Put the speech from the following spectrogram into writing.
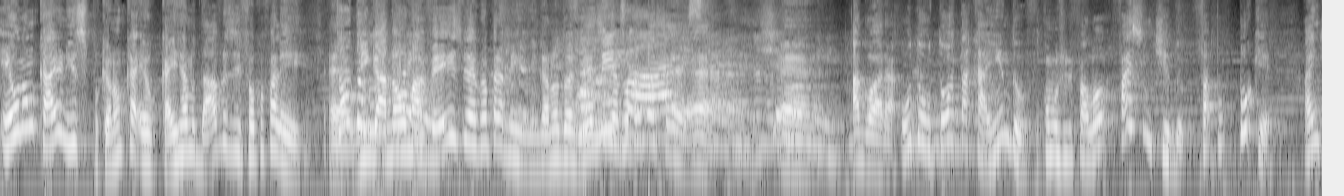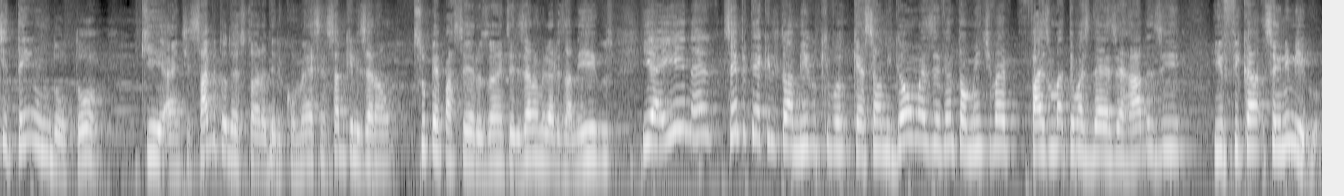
eu não caio nisso, porque eu não ca- eu caí já no Davros e foi o que eu falei. É, me enganou uma vez, vergonha pra mim. Me enganou duas vezes, vergonha pra você. É. É, agora, o doutor tá caindo, como o Júlio falou, faz sentido. Por quê? A gente tem um doutor que a gente sabe toda a história dele começa, a gente sabe que eles eram super parceiros antes, eles eram melhores amigos. E aí, né, sempre tem aquele teu amigo que quer ser um amigão, mas eventualmente vai faz uma, tem umas ideias erradas e, e fica seu inimigo,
